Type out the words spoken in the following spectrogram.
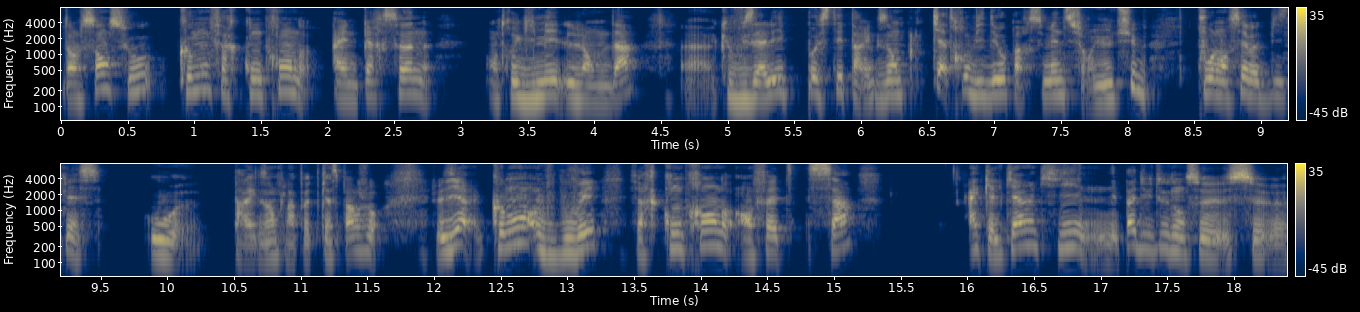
Dans le sens où comment faire comprendre à une personne entre guillemets lambda que vous allez poster par exemple quatre vidéos par semaine sur YouTube pour lancer votre business? Ou par exemple un podcast par jour. Je veux dire, comment vous pouvez faire comprendre en fait ça à quelqu'un qui n'est pas du tout dans ce, ce,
